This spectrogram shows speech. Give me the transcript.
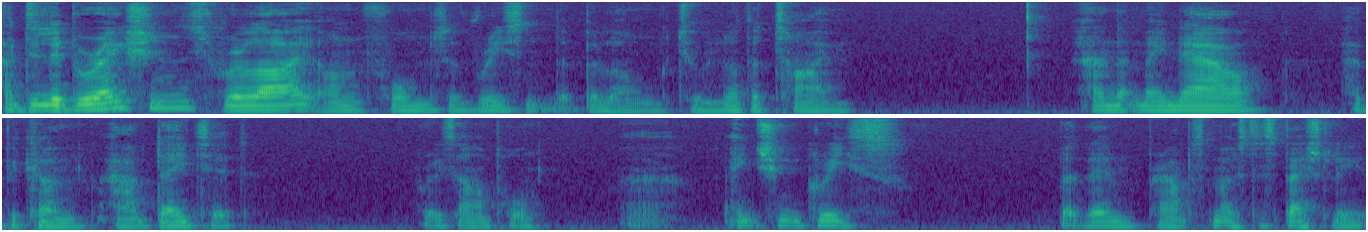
Our deliberations rely on forms of reason that belong to another time and that may now have become outdated. For example, uh, ancient Greece, but then perhaps most especially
